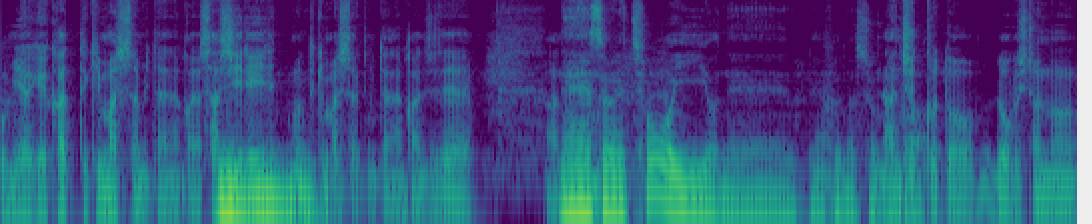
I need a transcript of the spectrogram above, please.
お土産買ってきましたみたいな感じ、差し入れ持ってきましたみたいな感じで、ねえ、それ超いいよね、レフの食何十個とロブションの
